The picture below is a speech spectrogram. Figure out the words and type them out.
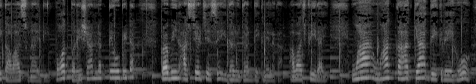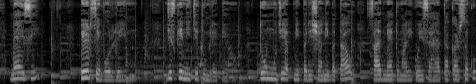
एक आवाज़ सुनाई दी। बहुत परेशान लगते हो बेटा? प्रवीण आश्चर्य से इधर उधर देखने लगा। आवाज़ फिर आई। वहाँ वहाँ कहा, क्या देख रहे हो? मैं इसी पेड़ से बोल रही हूँ, जिसके नीचे तुम लेटे हो। तुम मुझे अपनी परेशानी बताओ, शायद मैं तुम्हारी कोई सहायता कर सकूँ।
